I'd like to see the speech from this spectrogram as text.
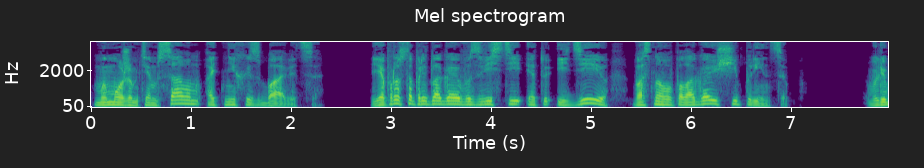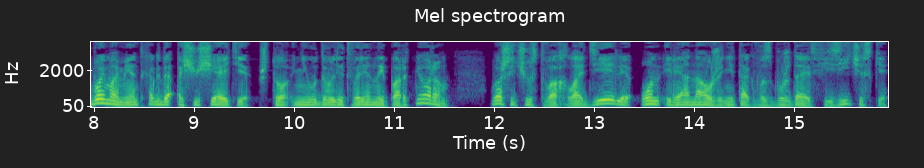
мы можем тем самым от них избавиться. Я просто предлагаю возвести эту идею в основополагающий принцип. В любой момент, когда ощущаете, что не удовлетворены партнером, ваши чувства охладели, он или она уже не так возбуждает физически,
